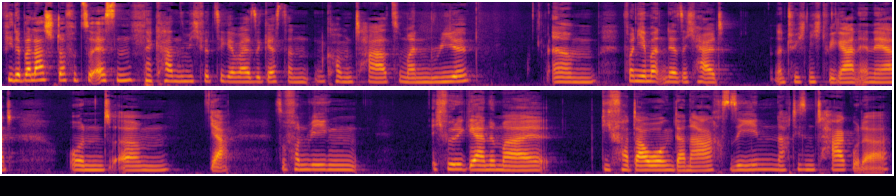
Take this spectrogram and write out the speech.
viele Ballaststoffe zu essen. Da kam nämlich witzigerweise gestern ein Kommentar zu meinem Reel ähm, von jemandem, der sich halt natürlich nicht vegan ernährt und ähm, ja, so von wegen, ich würde gerne mal die Verdauung danach sehen, nach diesem Tag oder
